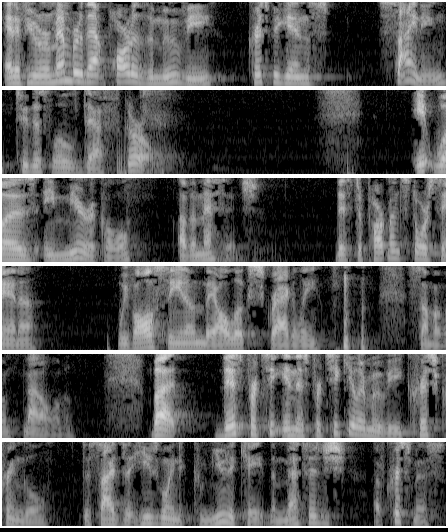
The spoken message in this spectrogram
And if you remember that part of the movie, Kris begins signing to this little deaf girl. It was a miracle of a message. This department store Santa, we've all seen them. They all look scraggly. Some of them, not all of them. But this in this particular movie, Kris Kringle decides that he's going to communicate the message of Christmas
